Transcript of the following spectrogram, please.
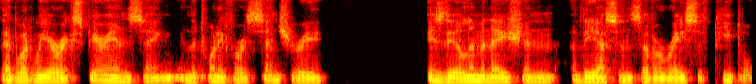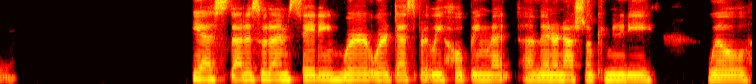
that what we are experiencing in the 21st century is the elimination of the essence of a race of people. Yes, that is what I'm stating. We're we're desperately hoping that uh, the international community will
